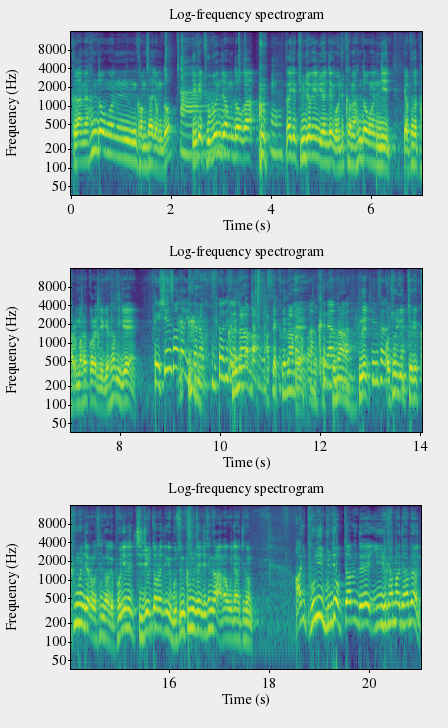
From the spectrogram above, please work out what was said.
그다음에 한동훈 검사 정도 아. 이렇게 두 분 정도가 네. 그러니까 이제 김종인 위원장이 오죽하면 한동훈이 옆에서 바른 말 할 거란 얘기를 하는 게 되게 신선한 인사라고 표현해가지고 그나마 깜짝 놀랐어요. 앞에 그나마가 예. 빠졌어. 아, 그나마. 그나마. 근데 신선한 어, 저는 이거 인사. 되게 큰 문제라고 생각해. 본인은 지지율 떨어진 게 무슨 큰 문제인지 생각 안 하고 그냥 지금 아니 본인이 문제 없다는데 이- 이렇게 한마디 하면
